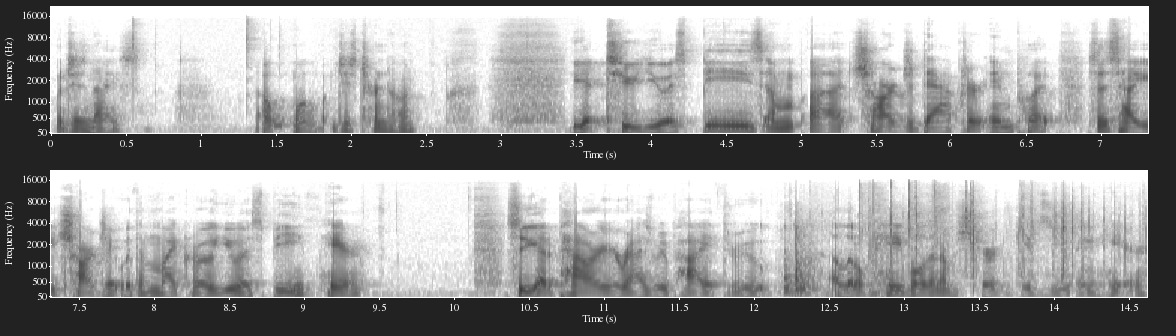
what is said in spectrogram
which is nice. Oh, well, it just turned on. You get two USBs, a, um, a charge adapter input. So this is how you charge it with a micro USB here. So you got to power your Raspberry Pi through a little cable that I'm sure it gives you in here.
